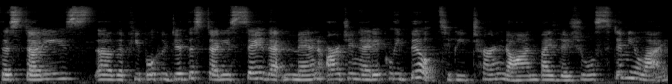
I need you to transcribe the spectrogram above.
the studies, uh, the people who did the studies say that men are genetically built to be turned on by visual stimuli.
